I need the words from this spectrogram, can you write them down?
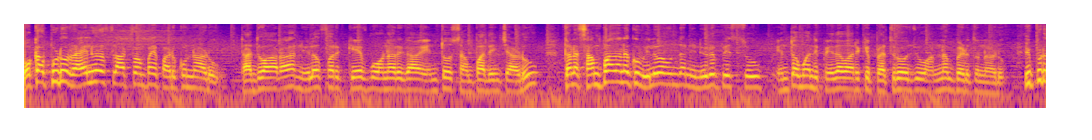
ఒకప్పుడు రైల్వే ప్లాట్ఫామ్ పై పడుకున్నాడు. తద్వారా నిలోఫర్ కేఫ్ ఓనర్గా ఎంతో సంపాదించాడు. తన సంపాదనకు విలువ ఉందని నిరూపిస్తూ ఎంతో ఎంతోమంది పేదవారికి ప్రతిరోజు అన్నం పెడుతున్నాడు. ఇప్పుడు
